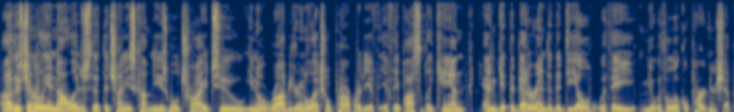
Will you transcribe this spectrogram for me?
Uh, there's generally a knowledge that the Chinese companies will try to, you know, rob your intellectual property if, if they possibly can and get the better end of the deal with a, you know, with a local partnership.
